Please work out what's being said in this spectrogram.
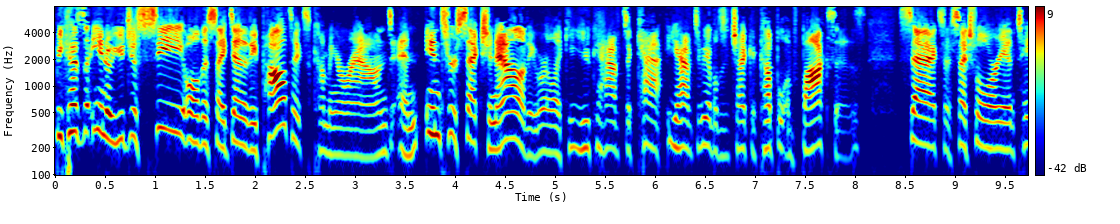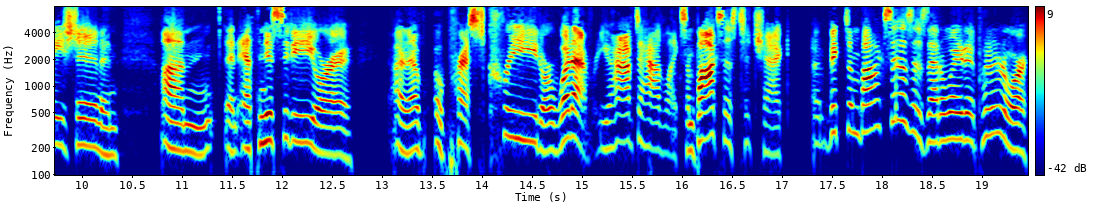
because you know you just see all this identity politics coming around and intersectionality where like you have to ca- you have to be able to check a couple of boxes sex or sexual orientation and um, an ethnicity or a, an oppressed creed or whatever. You have to have like some boxes to check. Uh, victim boxes? Is that a way to put it? Or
